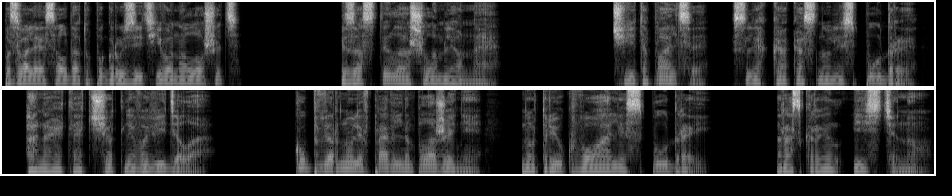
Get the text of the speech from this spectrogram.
позволяя солдату погрузить его на лошадь, и застыла ошеломленная. Чьи-то пальцы слегка коснулись пудры, она это отчетливо видела. Куб вернули в правильном положении, но трюк вуали с пудрой раскрыл истину.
